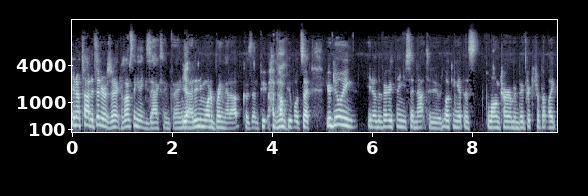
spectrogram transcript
You know, Todd, it's interesting because I was thinking the exact same thing. Yeah. I didn't even want to bring that up because then pe- I thought people would say, you're doing, you know, the very thing you said not to do, looking at this long term and big picture. But like,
